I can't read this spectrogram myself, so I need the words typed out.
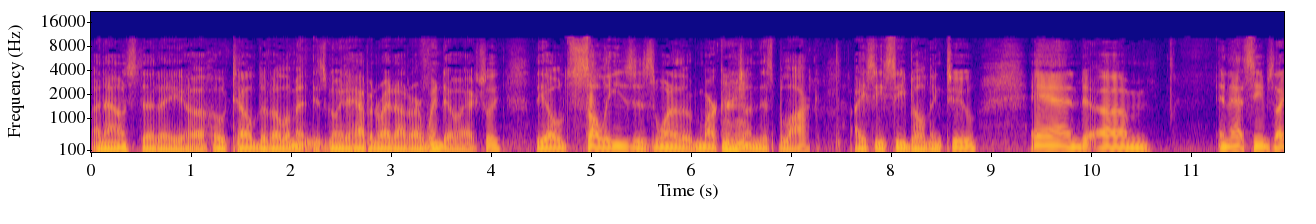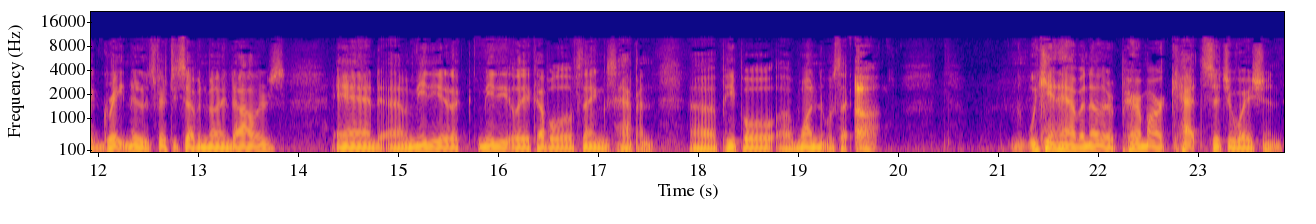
announced that a uh, hotel development is going to happen right out our window. Actually, the old Sully's is one of the markers mm-hmm. on this block, ICC building two, and um, and that seems like great news. Fifty-seven million dollars. And uh, immediate, immediately, a couple of things happen. Uh, people, one was like, "Oh, we can't have another Père Marquette situation."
